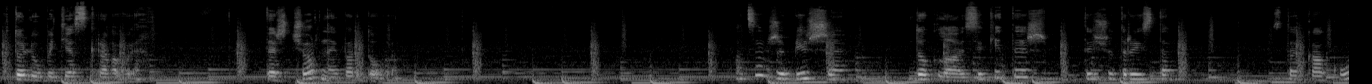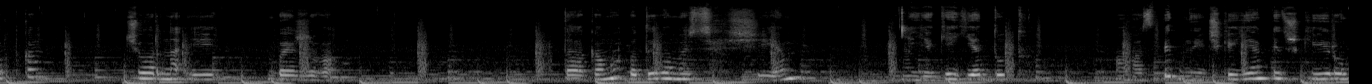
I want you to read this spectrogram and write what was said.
Хто любить яскраве, теж чорне і бордове. А це вже більше до класики теж 1300. Ось така куртка чорна і бежева. Так, а ми подивимось ще, які є тут. Ага, спіднички є під шкіру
